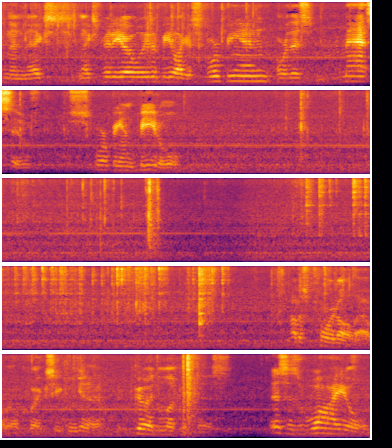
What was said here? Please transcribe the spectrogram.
And then next next video will either be like a scorpion or this massive scorpion beetle. I'll just pour it all out real quick so you can get a good look at this. This is wild.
